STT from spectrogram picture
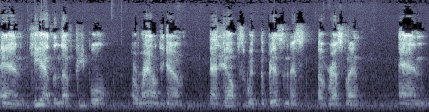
And he has enough people around him that helps with the business of wrestling and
